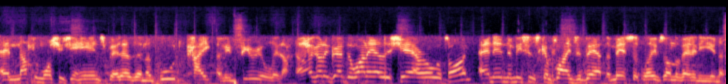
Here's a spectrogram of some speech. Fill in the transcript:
and nothing washes your hands better than a good cake of imperial leather. I got to grab the one out of the shower all the time, and then the missus complains about the mess it leaves on the vanity unit.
